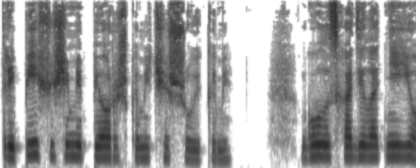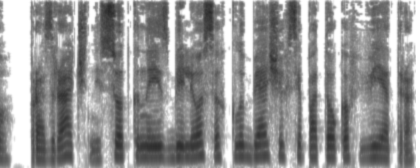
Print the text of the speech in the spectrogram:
трепещущими перышками-чешуйками. Гул исходил от нее, прозрачный, сотканный из белесых клубящихся потоков ветра,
